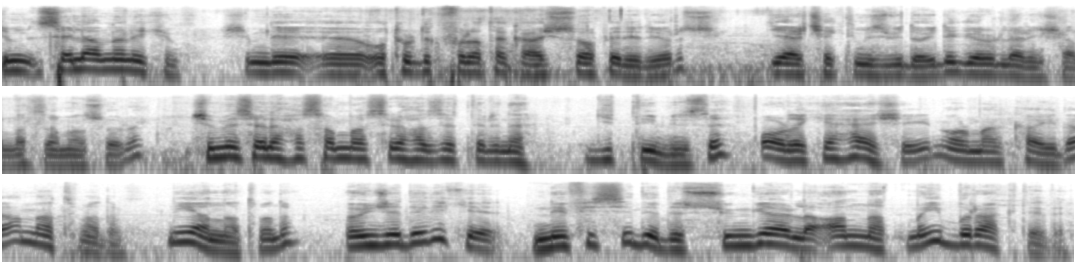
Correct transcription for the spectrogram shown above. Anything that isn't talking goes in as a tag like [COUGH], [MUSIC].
Şimdi selamünaleyküm. Şimdi e, oturduk Fırat'a karşı sohbet ediyoruz. Diğer çektiğimiz videoyu da görürler inşallah zaman sonra. Şimdi mesela Hasan Basri Hazretlerine gittiğimizde oradaki her şeyi normal kayda anlatmadım. Niye anlatmadım? Önce dedi ki nefisi dedi süngerle anlatmayı bırak dedi.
